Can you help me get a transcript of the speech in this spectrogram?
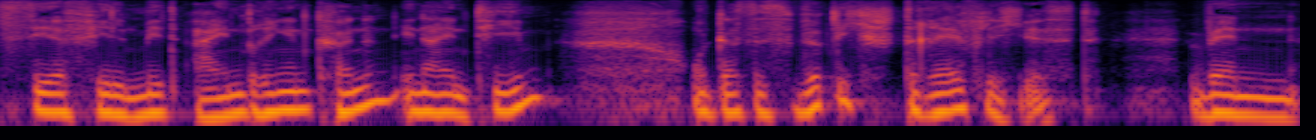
sehr viel mit einbringen können in ein Team und dass es wirklich sträflich ist, wenn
